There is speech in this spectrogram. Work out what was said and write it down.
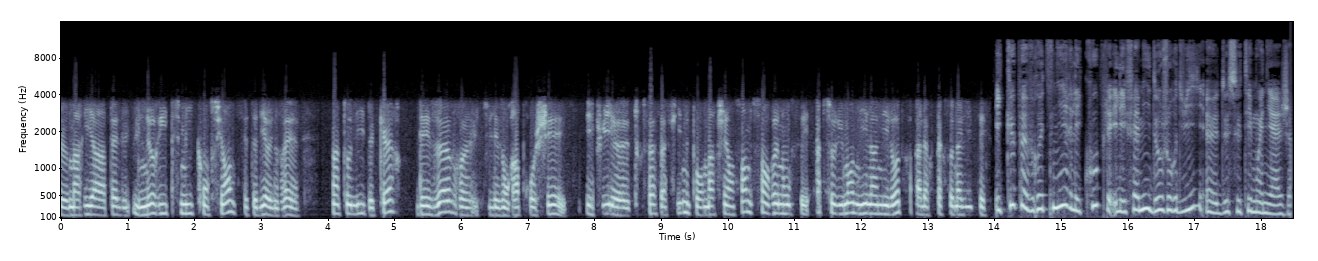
que Maria appelle une eurythmie consciente, c'est-à-dire une vraie syntonie de cœur, des œuvres qui les ont rapprochés. Et puis euh, tout ça s'affine pour marcher ensemble sans renoncer absolument ni l'un ni l'autre à leur personnalité. Et que peuvent retenir les couples et les familles d'aujourd'hui euh, de ce témoignage?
